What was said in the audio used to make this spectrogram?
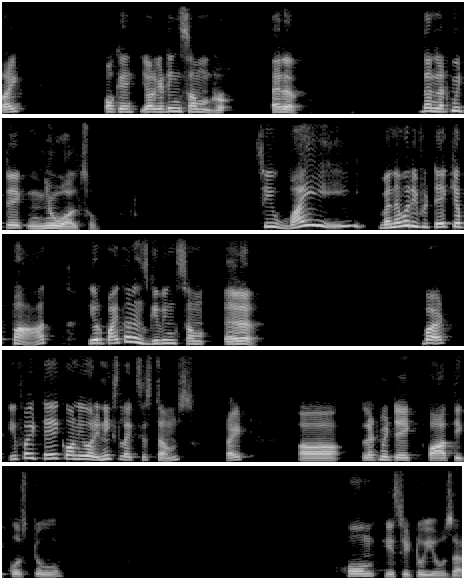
Right? Okay you're getting some error. Then let me take new also. See why whenever if you take a path your python is giving some error but if i take on your unix like systems right uh, let me take path equals to home ec2 user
